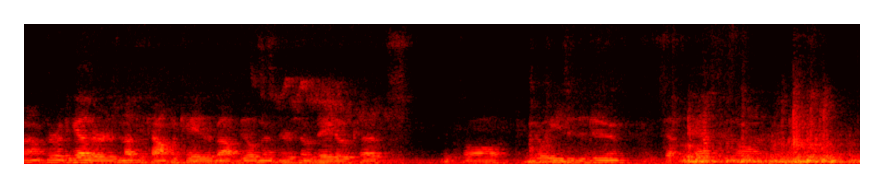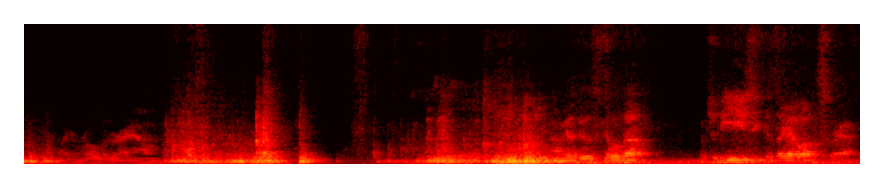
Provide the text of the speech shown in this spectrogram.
And throw it together. There's nothing complicated about building it. There's no dado cuts. It's all real easy to do. It's got the casters on it. I can roll it around. All I gotta do is fill it up, which will be easy because I got a lot of scrap.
